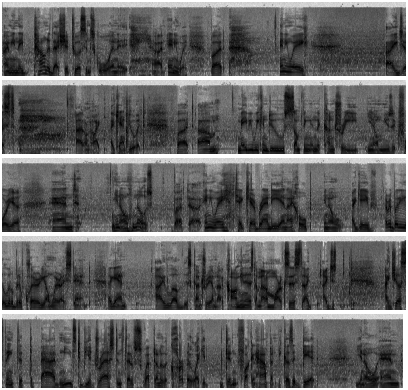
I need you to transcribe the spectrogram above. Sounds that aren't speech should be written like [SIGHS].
I mean, they pounded that shit to us in school, and it, [SIGHS] uh, anyway, but [SIGHS] anyway, I just, [SIGHS] I don't know, I, I can't do it. But um, maybe we can do something in the country, you know, music for you, and, you know, who knows. But uh, anyway, take care, Brandy, and I hope, you know, I gave everybody a little bit of clarity on where I stand. Again, I love this country. I'm not a communist. I'm not a Marxist. I, I just, I just think that the bad needs to be addressed instead of swept under the carpet like it didn't fucking happen because it did, you know. And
